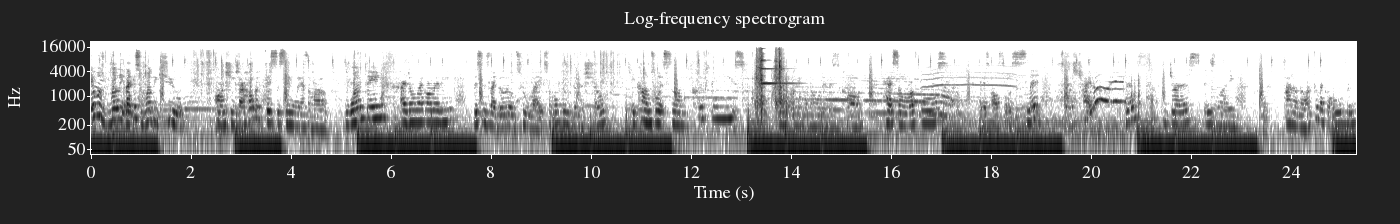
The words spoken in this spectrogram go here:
it was really, like, it's really cute on Shein. So I hope it fits the same way as the model. One thing I don't like already this is like a little too light, so hopefully it doesn't show. It comes with some clippies. I don't even know what it is called. Has some ruffles, and it's also a slit. So let's try it on. This dress is like, I don't know, I feel like an old lady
